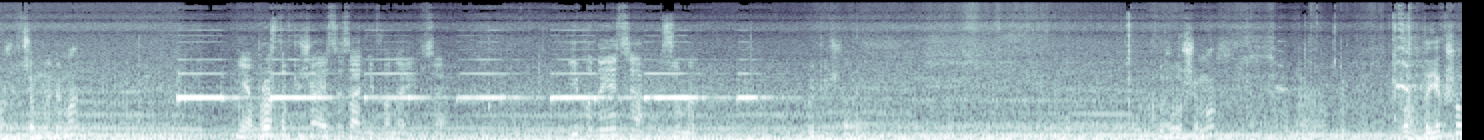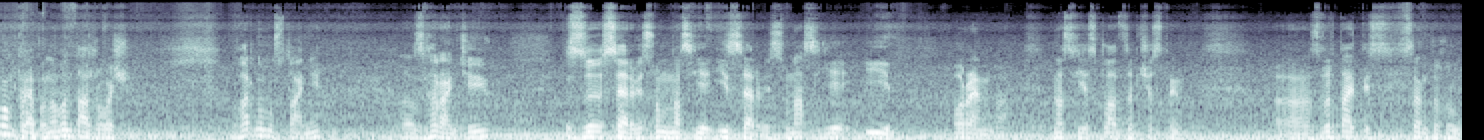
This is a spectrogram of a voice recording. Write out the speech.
може в цьому і нема. Ні, просто включаються задні фонарі, все. І подається зумер. Виключили. Глушимо. Тобто, якщо вам треба навантажувач в гарному стані, е, з гарантією, з сервісом, у нас є і сервіс, у нас є і оренда, у нас є склад запчастин. Е, Звертайтесь в Сента Груп,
